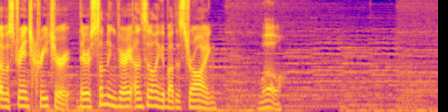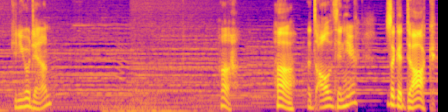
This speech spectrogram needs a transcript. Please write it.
of a strange creature. There is something very unsettling about this drawing. Whoa. Can you go down? Huh. Huh. That's all that's in here? It's like a dock.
